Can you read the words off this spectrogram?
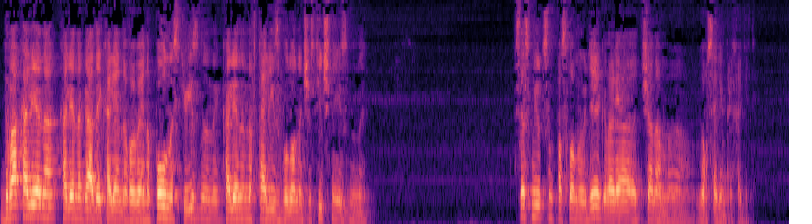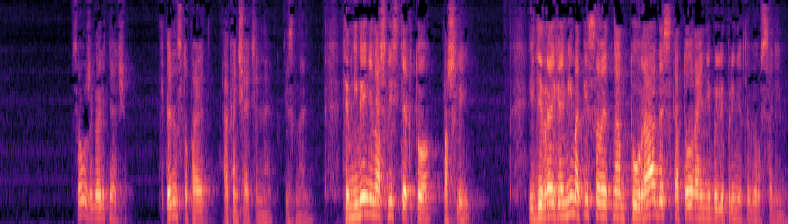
Два колена, колено Гада и колено Рувена полностью изгнаны, колено Нафтали из Булона частично изгнаны. Все смеются над послом Иудея, говоря, что нам э, в Иерусалим приходить. Все уже говорить не о чем. Теперь наступает окончательное изгнание. Тем не менее, нашлись те, кто пошли. И Деврагамим описывает нам ту радость, которой они были приняты в Иерусалиме.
